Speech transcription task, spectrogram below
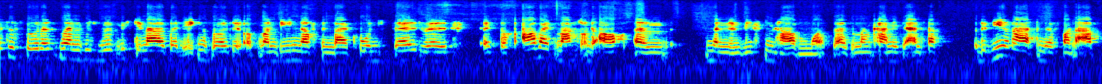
es ist so, dass man sich wirklich genau überlegen sollte, ob man Bienen auf den Balkon stellt, weil es doch Arbeit macht und auch ähm, man ein Wissen haben muss. Also man kann nicht einfach oder wir raten davon ab,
